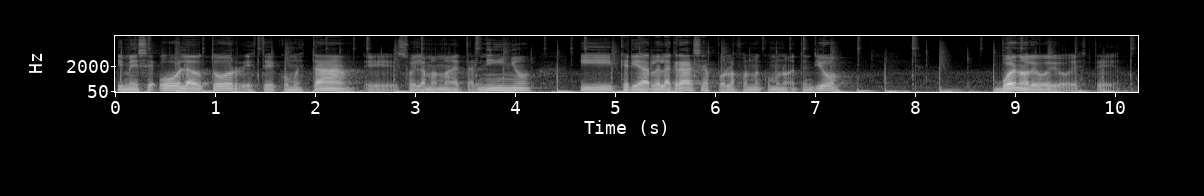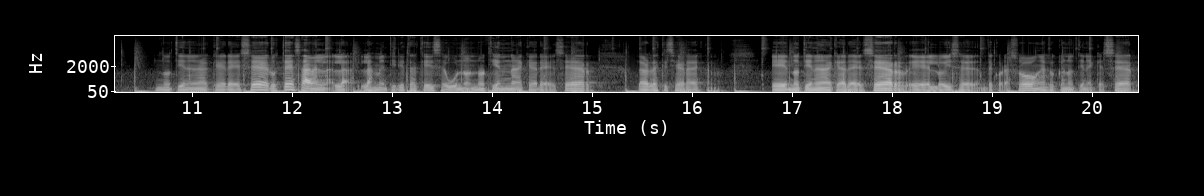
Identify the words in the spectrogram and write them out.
Y me dice, hola doctor, este, ¿cómo está? Eh, soy la mamá de tal niño y quería darle las gracias por la forma en cómo nos atendió. Bueno, le digo este, no tiene nada que agradecer. Ustedes saben las mentiritas que dice uno, no tiene nada que agradecer. La verdad es que sí agradezcan. Eh, no tiene nada que agradecer, eh, lo hice de corazón, es lo que uno tiene que hacer.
